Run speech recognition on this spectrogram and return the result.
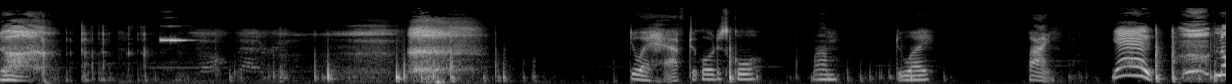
Ugh. Do I have to go to school? Mom, do I? Fine. Yay! No,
